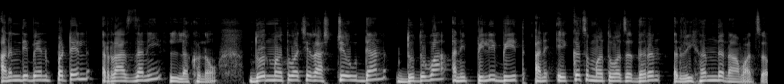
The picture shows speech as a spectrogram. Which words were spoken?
आनंदीबेन पटेल राजधानी लखनौ. दोन महत्त्वाचे राष्ट्रीय उद्यान दुधवा आणि पिलीभीत आणि एकच महत्वाचं धरण रिहंद नावाचं.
